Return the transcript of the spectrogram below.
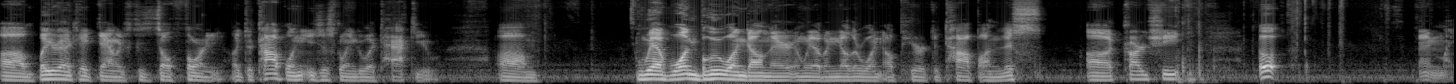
Um, but you're gonna take damage because it's all thorny. Like the top one is just going to attack you. Um, we have one blue one down there, and we have another one up here at the top on this uh, card sheet. Oh, and my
